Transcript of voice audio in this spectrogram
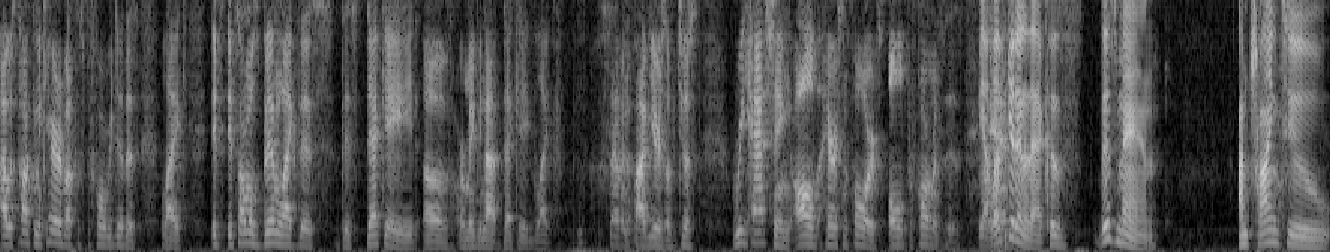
I was talking to Karen about this before we did this. Like it's it's almost been like this this decade of or maybe not decade like seven to five years of just rehashing all of Harrison Ford's old performances. Yeah, let's get into that because this man, I'm trying to,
